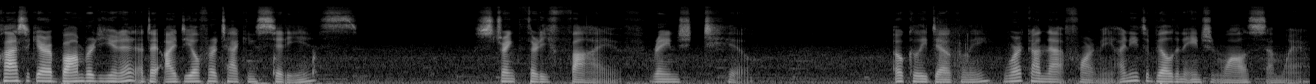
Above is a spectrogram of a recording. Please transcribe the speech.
Classic era bombard unit, ideal for attacking cities. Strength 35, range 2. Oakley dokley. Work on that for me. I need to build an ancient walls somewhere.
